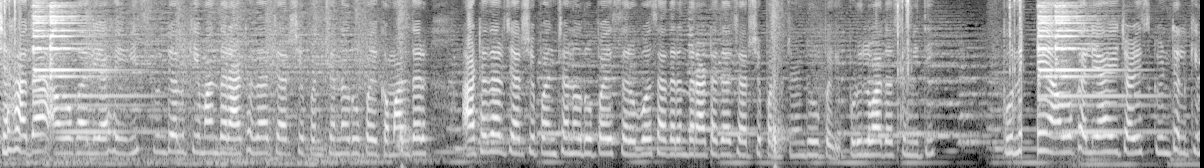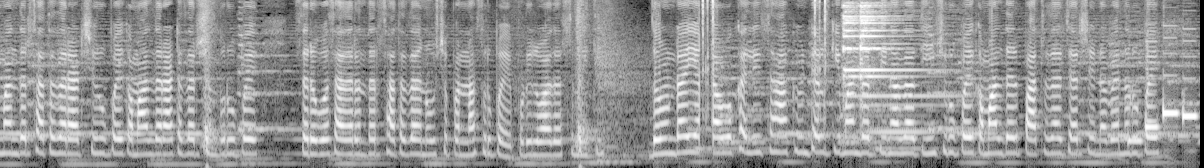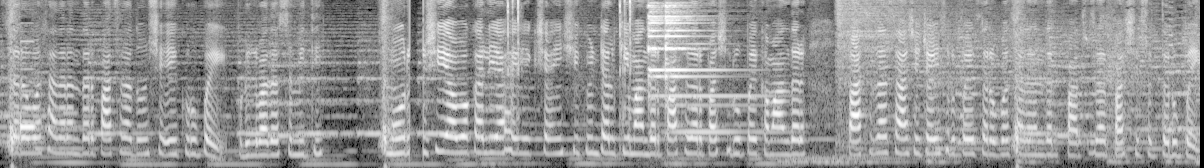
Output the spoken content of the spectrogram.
शहादा अवघाली आहे. वीस क्विंटल किमान दर आठ हजार चारशे पंच्याण्णव रुपये कमाल दर आठ हजार चारशे पंच्याण्णव रुपये सर्वसाधारण दर आठ हजार चारशे पंच्याण्णव रुपये. पुढील वाद समिती पुणे अवकाली आहे. चाळीस क्विंटल किमान दर सात हजार आठशे रुपये कमाल दर आठ हजार शंभर रुपये सर्वसाधारण दर सात हजार नऊशे पन्नास रुपये. पुढील वाद समिती दोंडाई अवकाली सहा क्विंटल किमान दर तीन हजार तीनशे रुपये कमाल दर पाच हजार चारशे नव्याण्णव रुपये सर्वसाधारण दर पाच हजार दोनशे एक रुपये. पुढील वाद समिती मोरशी अवकाली आहे. एकशे ऐंशी क्विंटल किमान दर पाच हजार पाचशे रुपये कमाल दर पाच हजार सहाशे चाळीस रुपये सर्वसाधारण दर पाच हजार पाचशे सत्तर रुपये.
